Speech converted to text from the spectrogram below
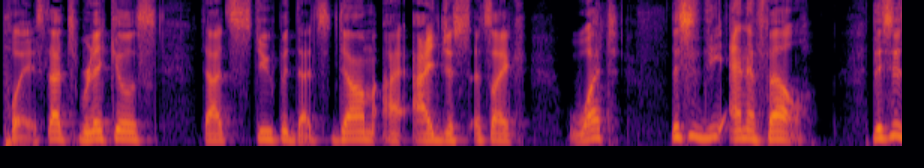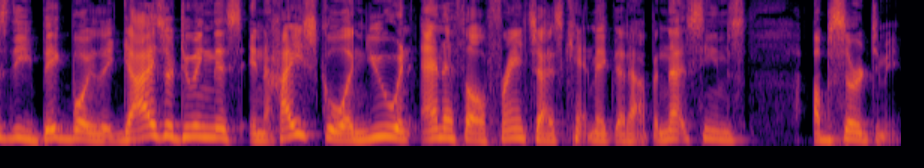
plays. That's ridiculous. That's stupid. That's dumb. I, I just, it's like, what? This is the NFL. This is the big boy league. Guys are doing this in high school, and you, an NFL franchise, can't make that happen. That seems absurd to me.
